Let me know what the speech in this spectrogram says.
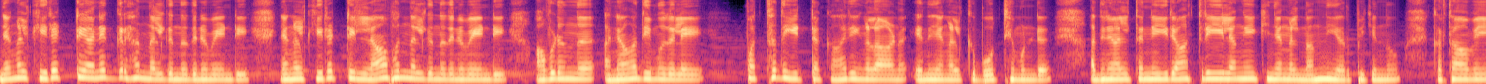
ഞങ്ങൾക്ക് ഇരട്ടി അനുഗ്രഹം നൽകുന്നതിനു വേണ്ടി ഞങ്ങൾക്ക് ഇരട്ടി ലാഭം നൽകുന്നതിനു വേണ്ടി അവിടുന്ന് അനാദി മുതലേ പദ്ധതിയിട്ട കാര്യങ്ങളാണ് എന്ന് ഞങ്ങൾക്ക് ബോധ്യമുണ്ട്. അതിനാൽ തന്നെ ഈ രാത്രിയിൽ അങ്ങേക്ക് ഞങ്ങൾ നന്ദി അർപ്പിക്കുന്നു. കർത്താവെ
